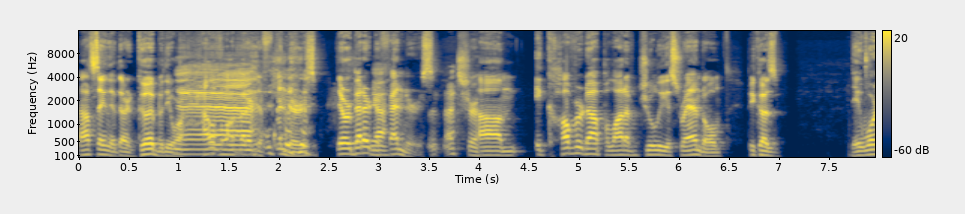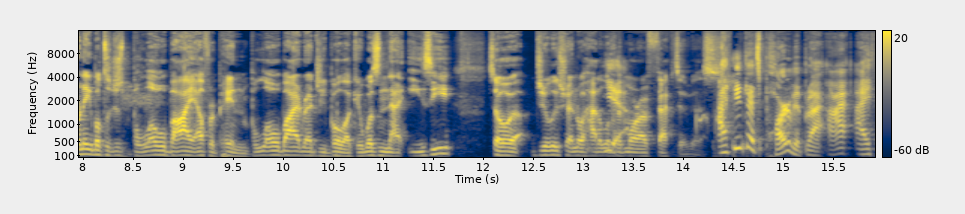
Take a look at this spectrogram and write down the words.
not saying that they're good, but they were a hell of a lot better defenders. They were better Yeah. defenders. That's true. Um, it covered up a lot of Julius Randle because they weren't able to just blow by Elfrid Payton, blow by Reggie Bullock. It wasn't that easy. So uh, Julius Randle had a little Yeah. bit more effectiveness. I think that's part of it, but I, I, I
